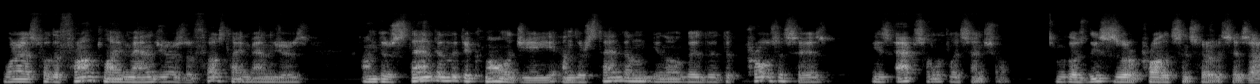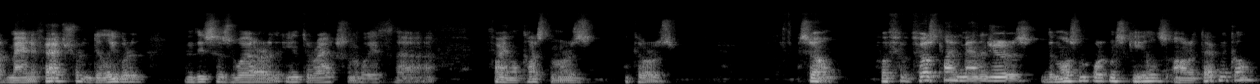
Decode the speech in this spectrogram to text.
Whereas for the frontline managers or first line managers, understanding the technology, understanding you know the, the, the, processes is absolutely essential because this is where products and services are manufactured, delivered, and this is where the interaction with uh, final customers occurs. So for first line managers, the most important skills are technical.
